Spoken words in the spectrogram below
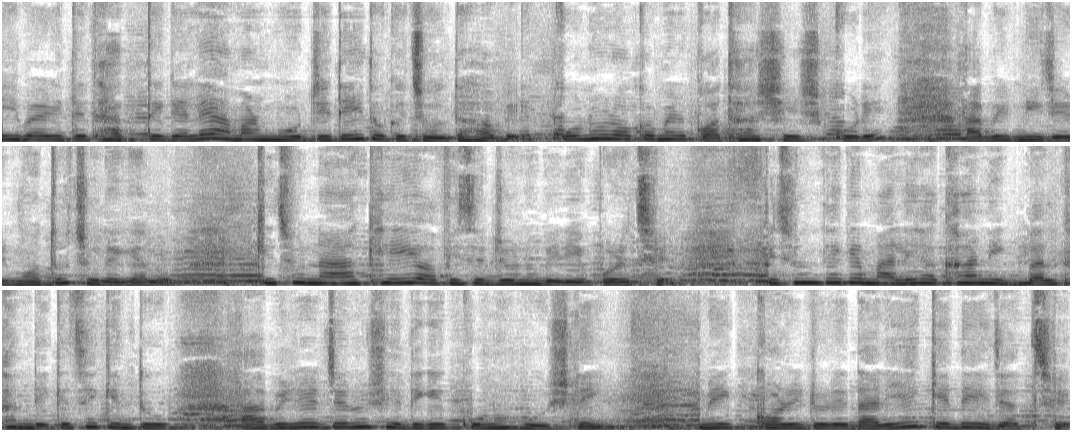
এই বাড়িতে থাকতে গেলে আমার মসজিদেই তোকে চলতে হবে। কোনো রকমের কথা শেষ করে আবির নিজের মতো চলে গেল। কিছু না খেয়েই অফিসের জন্য বেরিয়ে পড়েছে। পিছন থেকে মালিহা খান, ইকবাল খান ডেকেছে, কিন্তু আবিরের যেন সেদিকে কোনো হুঁশ নেই। মেঘ করিডোরে দাঁড়িয়ে কেঁদেই যাচ্ছে।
